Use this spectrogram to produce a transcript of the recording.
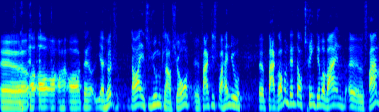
øh, og og, og, og, og den, jeg hørte, der var et interview med Claus Hjort, øh, faktisk, hvor han jo øh, bakker op om den doktrin. Det var vejen øh, frem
